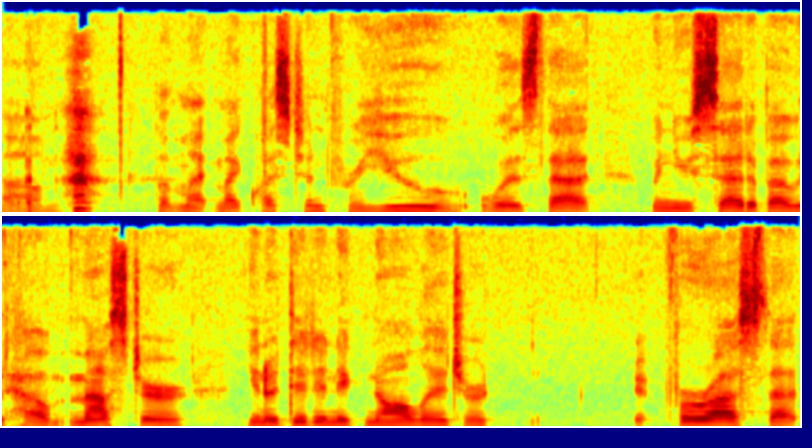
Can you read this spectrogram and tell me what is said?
um, but my my question for you was that when you said about how Master, you know, didn't acknowledge or for us that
